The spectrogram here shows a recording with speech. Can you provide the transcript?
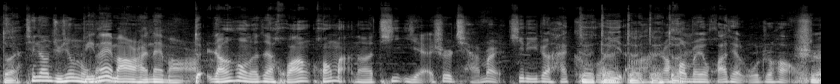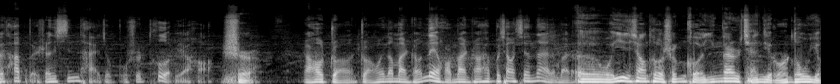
对，天降巨星那种比内马尔还内马尔，对，然后呢，在皇皇马呢踢也是前面踢了一阵还可以的对对对啊，对。然后后面又滑铁卢之后，我觉得他本身心态就不是特别好，是，然后转转回到曼城，那会儿曼城还不像现在的曼城，呃，我印象特深刻，应该是前几轮都赢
